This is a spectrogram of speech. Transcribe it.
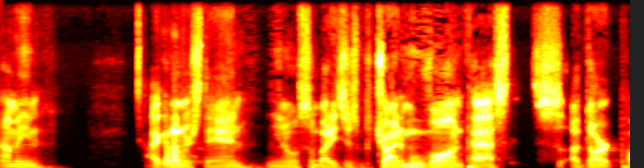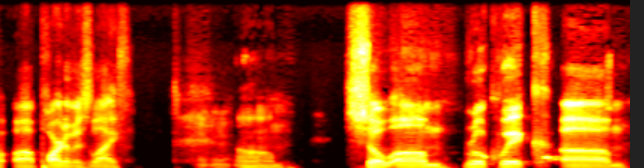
I mean, I can understand. You know, somebody's just trying to move on past a dark uh, part of his life. Mhm. Um, so um, real quick, um,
